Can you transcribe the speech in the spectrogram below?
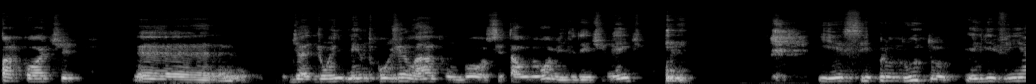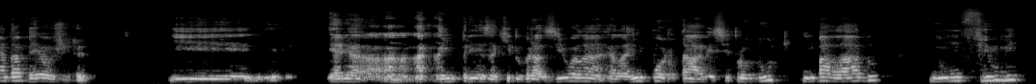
pacote é, de, de, um alimento congelado, não vou citar o nome, evidentemente. E esse produto ele vinha da Bélgica e era a, a, a empresa aqui do Brasil ela, ela importava esse produto embalado num filme,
